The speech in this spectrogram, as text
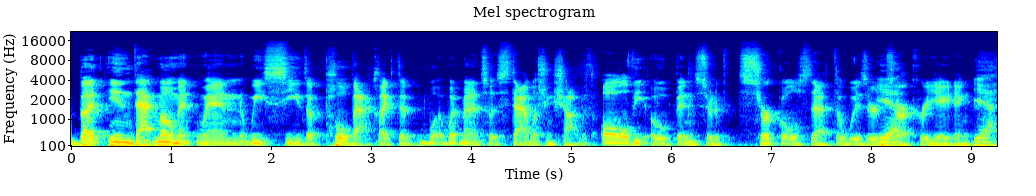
But in that moment when we see the pullback, like the what, meant to establishing shot with all the open sort of circles that the wizards Yeah. are creating, Yeah.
